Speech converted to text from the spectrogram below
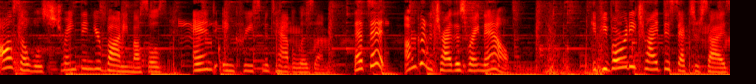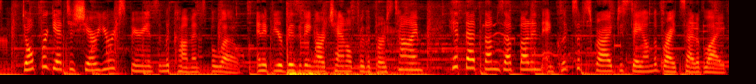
also will strengthen your body muscles and increase metabolism. That's it. I'm going to try this right now. If you've already tried this exercise, don't forget to share your experience in the comments below. And if you're visiting our channel for the first time, hit that thumbs up button and click subscribe to stay on the bright side of life.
